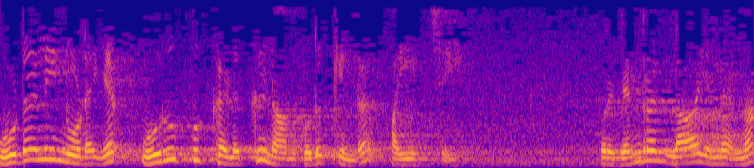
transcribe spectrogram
உடலினுடைய உறுப்புகளுக்கு நாம் கொடுக்கின்ற பயிற்சி. ஒரு ஜெனரல் லா என்னன்னா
